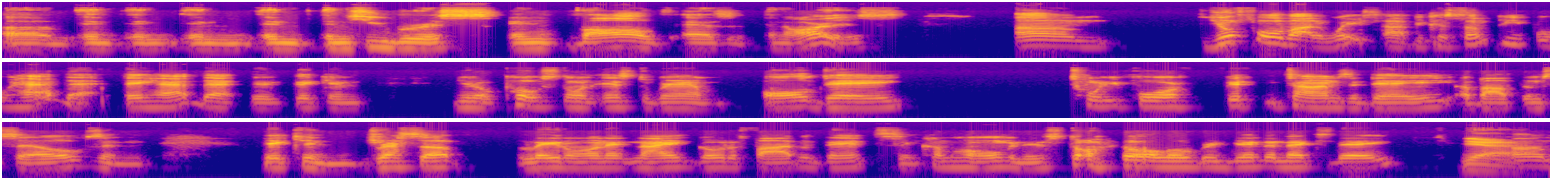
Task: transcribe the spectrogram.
um and and and, and, and hubris involved as an artist um you'll fall by the wayside because some people have that. They have that. They, they can you know post on instagram all day 24 50 times a day about themselves and they can dress up later on at night, go to five events, and come home and then start all over again the next day. Yeah. Um,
